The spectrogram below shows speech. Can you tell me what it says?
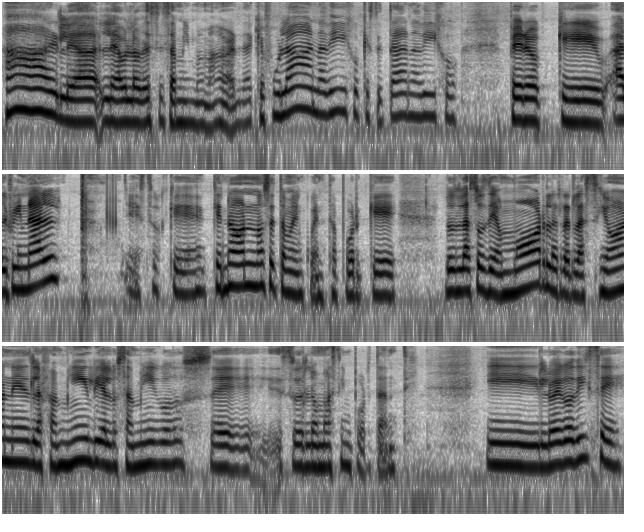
Ay, le, le hablo a veces a mi mamá, ¿verdad? Que fulana dijo, que setana dijo, pero que al final eso, que, que no, no se toma en cuenta porque los lazos de amor, las relaciones, la familia, los amigos, eh, eso es lo más importante. Y luego dice,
